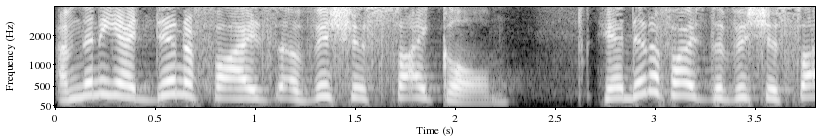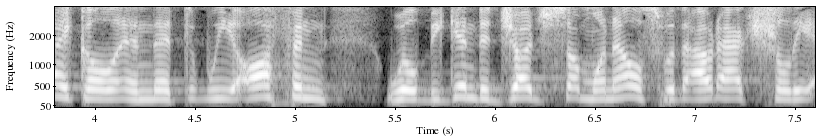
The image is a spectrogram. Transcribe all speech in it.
And then he identifies a vicious cycle. He identifies the vicious cycle in that we often will begin to judge someone else without actually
